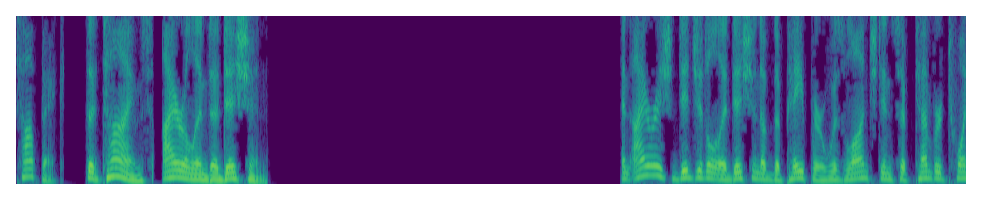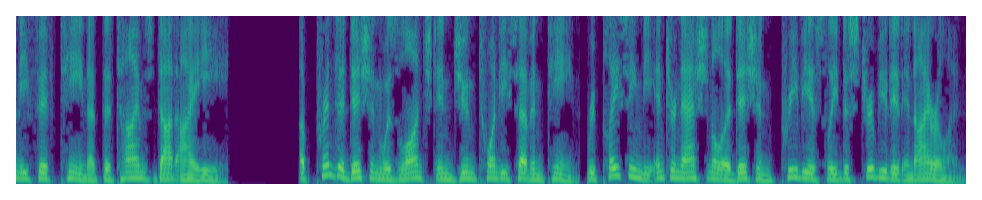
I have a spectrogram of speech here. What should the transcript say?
The Times, Ireland edition An Irish digital edition of the paper was launched in September 2015 at thetimes.ie. A print edition was launched in June 2017, replacing the international edition previously distributed in Ireland.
